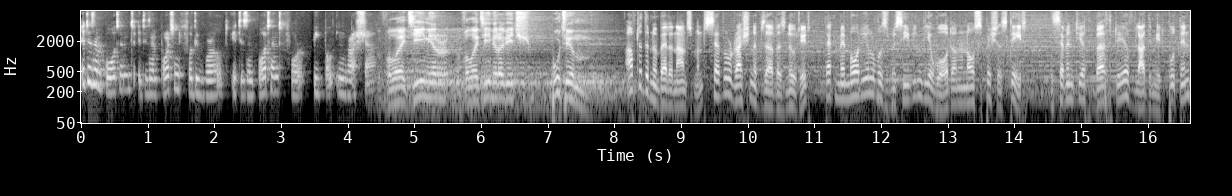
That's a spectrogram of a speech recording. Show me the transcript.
it is important. It is important for the world. It is important for people in Russia. Vladimir Vladimirovich Putin. After the Nobel announcement, several Russian observers noted that Memorial was receiving the award on an auspicious date, the 70th birthday of Vladimir Putin,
